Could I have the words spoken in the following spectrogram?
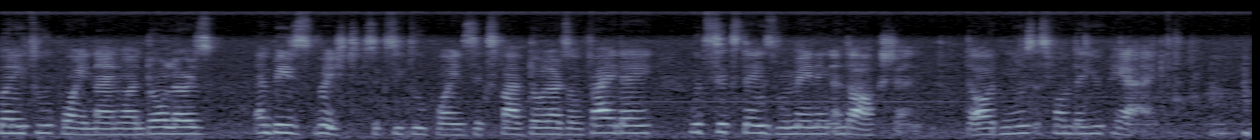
$22.91 and bids reached $62.65 on Friday, with six days remaining in the auction. The odd news is from the UPI.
